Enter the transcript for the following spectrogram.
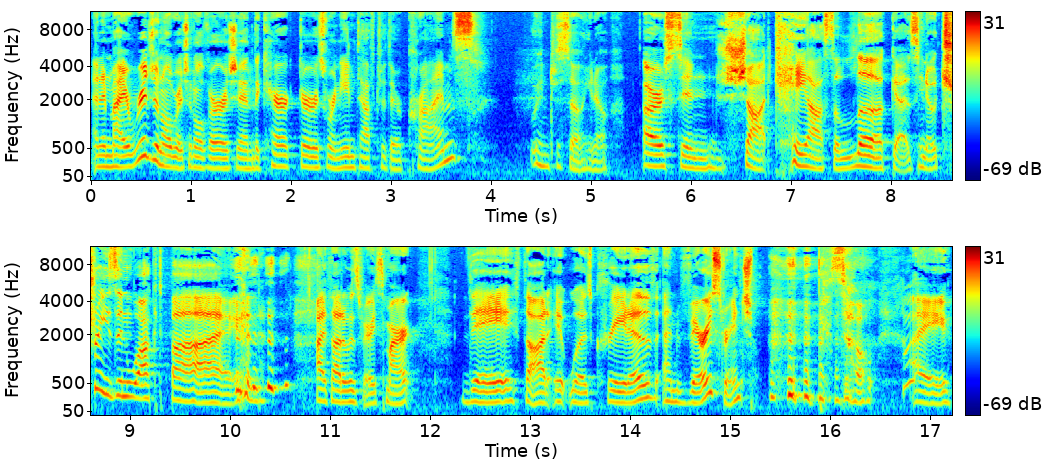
and in my original original version the characters were named after their crimes Interesting. So, you know, arson shot chaos a look as, you know, treason walked by. And I thought it was very smart. They thought it was creative and very strange. so I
